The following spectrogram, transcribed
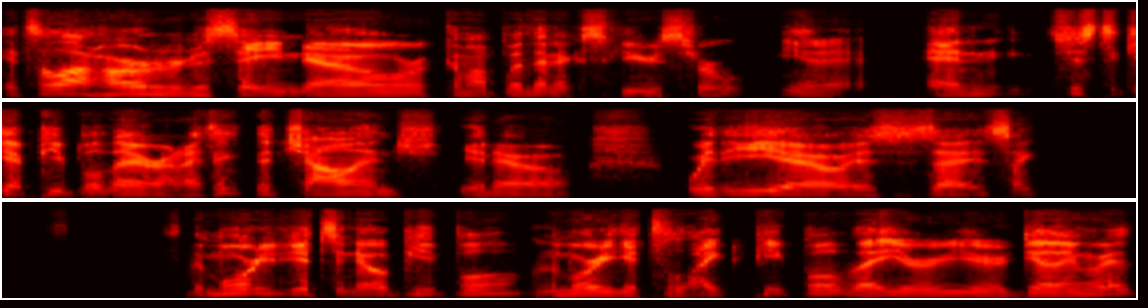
it's a lot harder to say no or come up with an excuse or you know and just to get people there. And I think the challenge, you know, with EO is, is that it's like the more you get to know people and the more you get to like people that you're you're dealing with,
